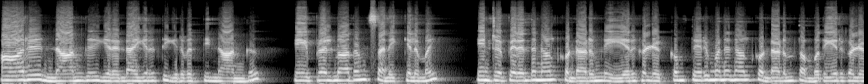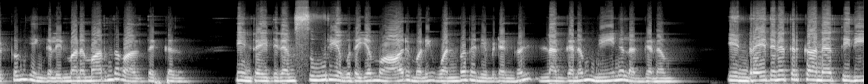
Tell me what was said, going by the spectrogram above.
ஆறு நான்கு இரண்டாயிரத்தி இருபத்தி நான்கு ஏப்ரல் மாதம் சனிக்கிழமை. இன்று பிறந்த நாள் கொண்டாடும் நேயர்களுக்கும் திருமண நாள் கொண்டாடும் தம்பதியர்களுக்கும் எங்களின் மனமார்ந்த வாழ்த்துக்கள். இன்றைய தினம் சூரிய உதயம் ஆறு மணி ஒன்பது நிமிடங்கள் லக்னம் மீன லக்னம் இன்றைய தினத்திற்கான திதி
